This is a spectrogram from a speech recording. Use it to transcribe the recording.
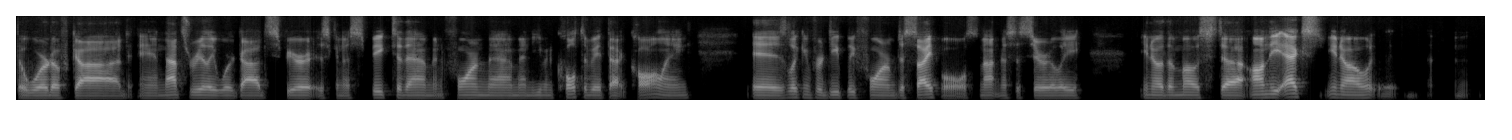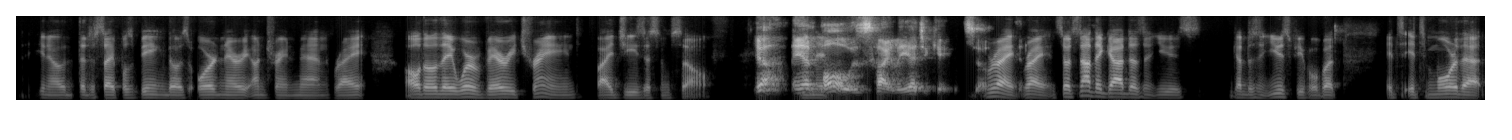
the word of God. And that's really where God's spirit is going to speak to them, inform them, and even cultivate that calling is looking for deeply formed disciples, not necessarily, you know, the most uh, on the X, you know, you know, the disciples being those ordinary untrained men, right? Although they were very trained by Jesus himself. Yeah, and, and Paul it, was highly educated. So right, know. right. So it's not that God doesn't use God doesn't use people, but it's it's more that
